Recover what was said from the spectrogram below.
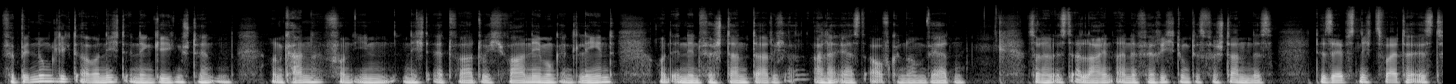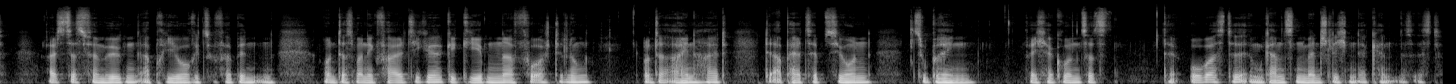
Verbindung liegt aber nicht in den Gegenständen und kann von ihnen nicht etwa durch Wahrnehmung entlehnt und in den Verstand dadurch allererst aufgenommen werden, sondern ist allein eine Verrichtung des Verstandes, der selbst nichts weiter ist als das Vermögen a priori zu verbinden und das mannigfaltige gegebener Vorstellung unter Einheit der Aperzeption zu bringen, welcher Grundsatz der oberste im ganzen menschlichen Erkenntnis ist.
